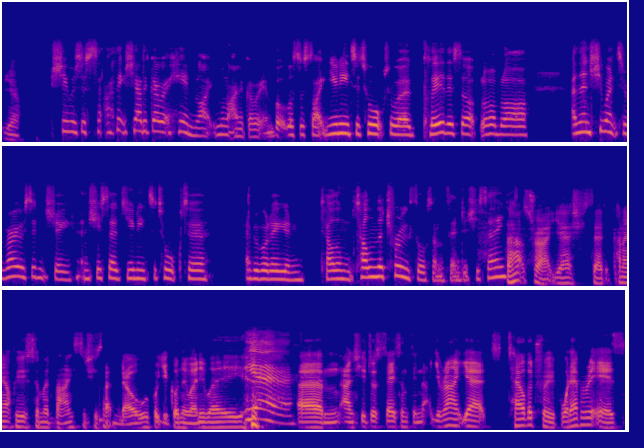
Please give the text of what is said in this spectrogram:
Yeah. she was just I think she had a go at him, like well not had a go at him, but was just like, You need to talk to her, clear this up, blah blah blah. And then she went to Rose, didn't she? And she said, You need to talk to everybody and tell them tell them the truth or something, did she say? That's right. Yeah, she said, "Can I offer you some advice?" And she's like, "No, but you're going to anyway." yeah. um, and she just say something. You're right. Yeah, tell the truth, whatever it is.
